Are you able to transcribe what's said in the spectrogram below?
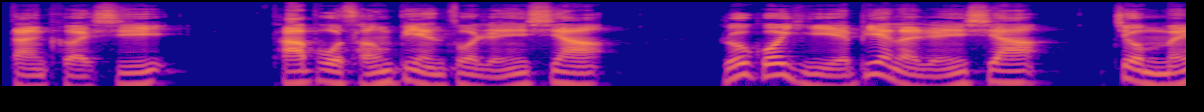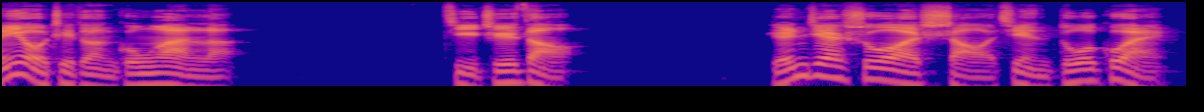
但可惜他不曾变作人虾。如果也变了人虾，就没有这段公案了。”既知道，人家说少见多怪，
